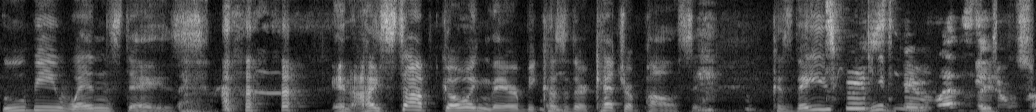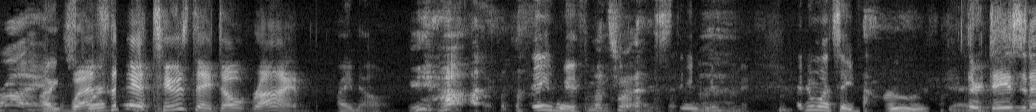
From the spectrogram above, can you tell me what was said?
Ubi Wednesdays, and I stopped going there because of their ketchup policy. Because they used to give Tuesday, you, Wednesday I don't rhyme. Wednesday and Tuesday don't rhyme. I know. yeah. Stay with me, That's what- Stay with me. I didn't want to say Tuesday. Their days that Yeah,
